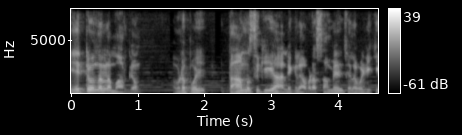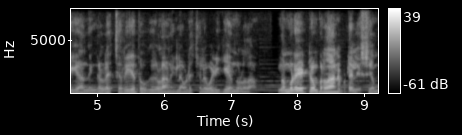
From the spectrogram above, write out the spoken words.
ഏറ്റവും നല്ല മാർഗം അവിടെ പോയി താമസിക്കുക അല്ലെങ്കിൽ അവിടെ സമയം ചെലവഴിക്കുക നിങ്ങളുടെ ചെറിയ തുകകളാണെങ്കിൽ അവിടെ ചെലവഴിക്കുക എന്നുള്ളതാണ്. നമ്മുടെ ഏറ്റവും പ്രധാനപ്പെട്ട ലക്ഷ്യം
